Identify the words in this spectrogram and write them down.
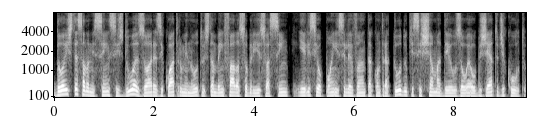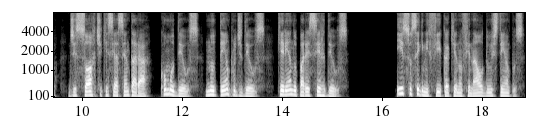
2 Tessalonicenses 2 horas e 4 minutos também fala sobre isso assim, e ele se opõe e se levanta contra tudo que se chama Deus ou é objeto de culto, de sorte que se assentará, como Deus, no templo de Deus, querendo parecer Deus. Isso significa que no final dos tempos,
